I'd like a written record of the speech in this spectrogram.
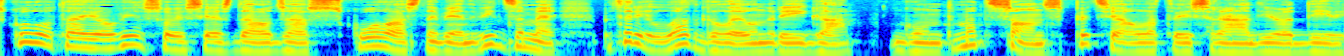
skolotāji jau viesojusies daudzās skolās nevien Vidzemē, bet arī Latgalē un Rīgā. Gunta Matsons, speciāli Latvijas Rādio 2.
